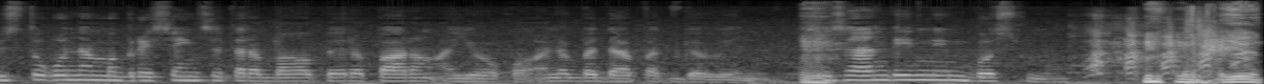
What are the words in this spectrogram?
Gusto ko na mag-resign sa trabaho pero parang ayoko. Ano ba dapat gawin? Si Sandy mo yung boss mo. Ayun.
